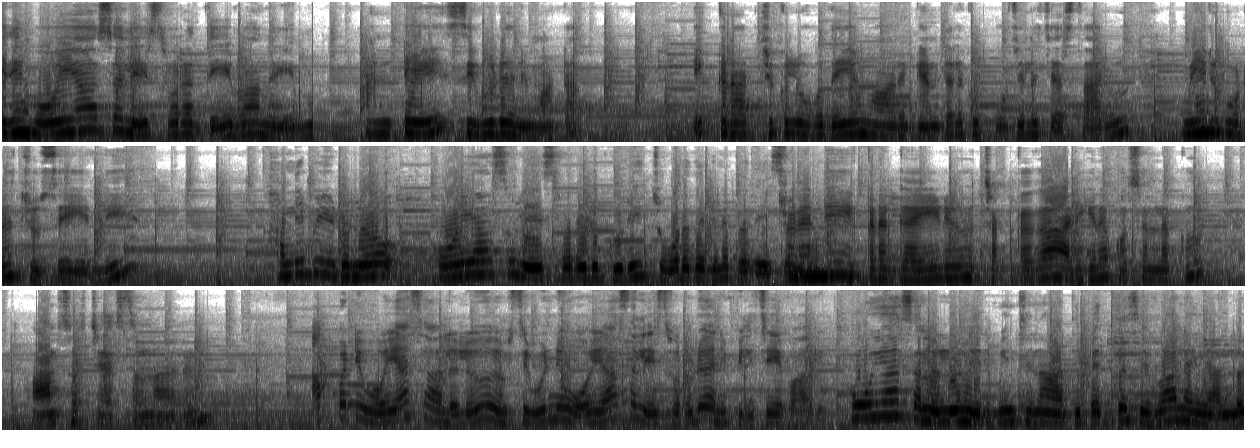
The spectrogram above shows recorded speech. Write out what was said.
ఇది హోయాసలేశ్వర దేవాలయము. అంటే శివుడు అనమాట ఇక్కడ అర్చకులు ఉదయం ఆరు గంటలకు పూజలు చేస్తారు. మీరు కూడా చూసేయండి. హలిబీడులో హోయాసులేశ్వరుడి గుడి చూడదగిన ప్రదేశం చూడండి ఇక్కడ గైడ్ చక్కగా అడిగిన క్వశ్చన్లకు ఆన్సర్ చేస్తున్నాడు అప్పటి ఓయాసాలలు శివుడిని ఓయాసలేశ్వరుడు అని పిలిచేవారు. హోయాసలలో నిర్మించిన అతిపెద్ద శివాలయాల్లో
